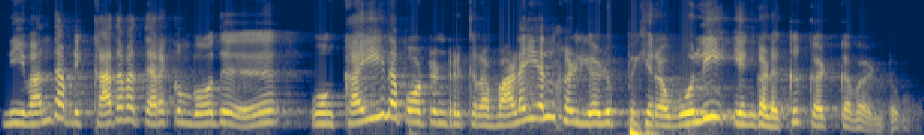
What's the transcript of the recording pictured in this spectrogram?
நீ வந்து அப்படி கதவை திறக்கும்போது உன் கையில் போட்டுருக்கிற வளையல்கள் எழுப்புகிற ஒலி எங்களுக்கு கேட்க வேண்டும்.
